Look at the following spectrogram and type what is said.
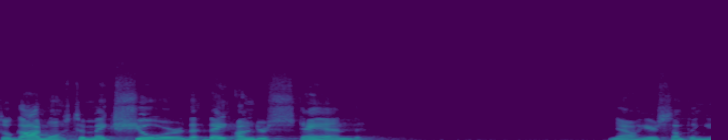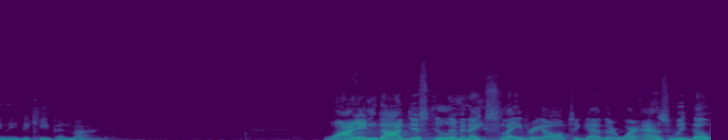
So God wants to make sure that they understand. Now, here's something you need to keep in mind. Why didn't God just eliminate slavery altogether? Where as we go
